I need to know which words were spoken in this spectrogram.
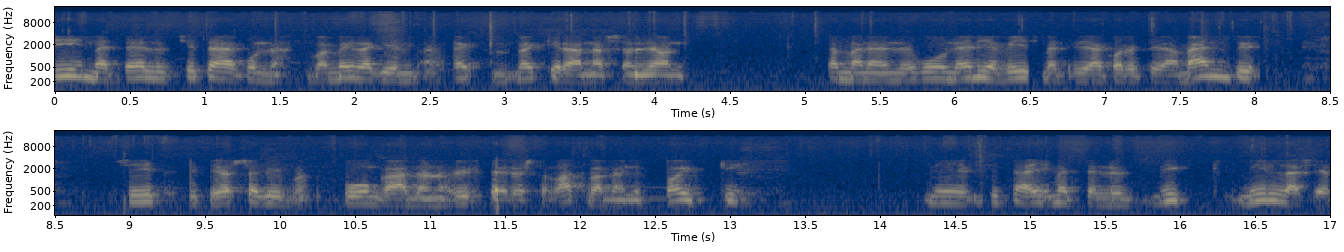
ihmetellyt sitä, kun meilläkin Mökkirannassa on tämmöinen joku 4-5 metriä korkea mänty. Siitä jossakin puunkaaton yhteydessä latva mennyt poikki. Niin sitä ihmetellyt, mik, millä se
